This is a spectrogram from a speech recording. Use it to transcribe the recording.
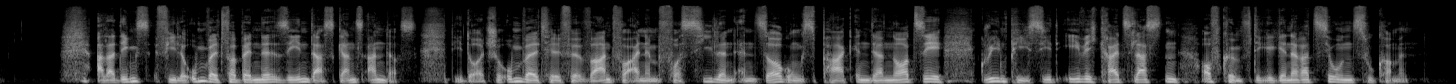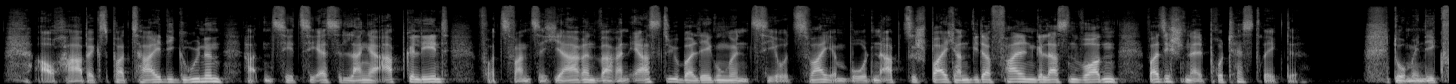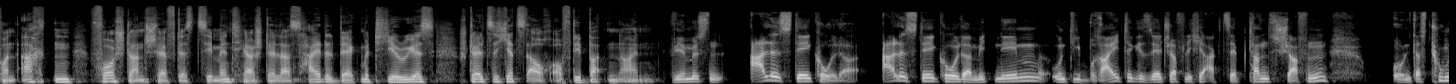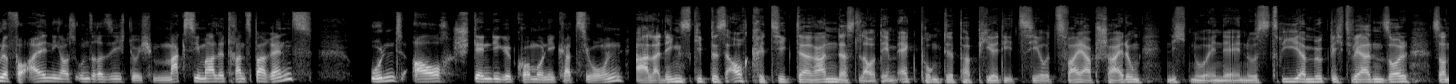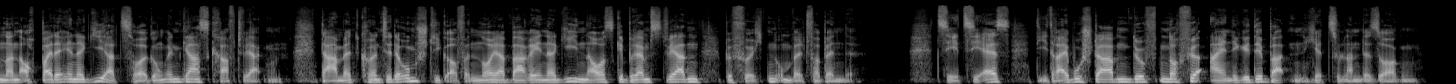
Allerdings viele Umweltverbände sehen das ganz anders. Die deutsche Umwelthilfe warnt vor einem fossilen Entsorgungspark in der Nordsee. Greenpeace sieht Ewigkeitslasten auf künftige Generationen zukommen. Auch Habecks Partei, die Grünen, hatten CCS lange abgelehnt. Vor 20 Jahren waren erste Überlegungen, CO2 im Boden abzuspeichern, wieder fallen gelassen worden, weil sich schnell Protest regte. Dominik von Achten, Vorstandschef des Zementherstellers Heidelberg Materials, stellt sich jetzt auch auf Debatten ein. Wir müssen alle Stakeholder alle Stakeholder mitnehmen und die breite gesellschaftliche Akzeptanz schaffen. Und das tun wir vor allen Dingen aus unserer Sicht durch maximale Transparenz und auch ständige Kommunikation. Allerdings gibt es auch Kritik daran, dass laut dem Eckpunktepapier die CO2-Abscheidung nicht nur in der Industrie ermöglicht werden soll, sondern auch bei der Energieerzeugung in Gaskraftwerken. Damit könnte der Umstieg auf erneuerbare Energien ausgebremst werden, befürchten Umweltverbände. CCS, die drei Buchstaben dürften noch für einige Debatten hierzulande sorgen.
